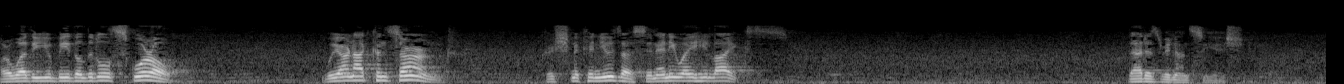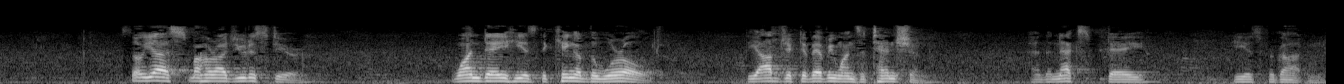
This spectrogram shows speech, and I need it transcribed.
or whether you be the little squirrel, we are not concerned. Krishna can use us in any way he likes. That is renunciation. So yes, Maharaj Yudhisthira, one day he is the king of the world, the object of everyone's attention, and the next day he is forgotten,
